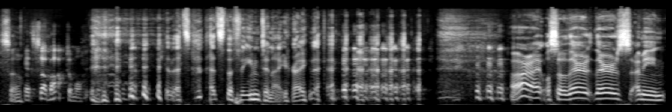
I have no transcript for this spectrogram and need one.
So It's suboptimal. that's that's the theme tonight, right? All right. Well, so there there's I mean,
